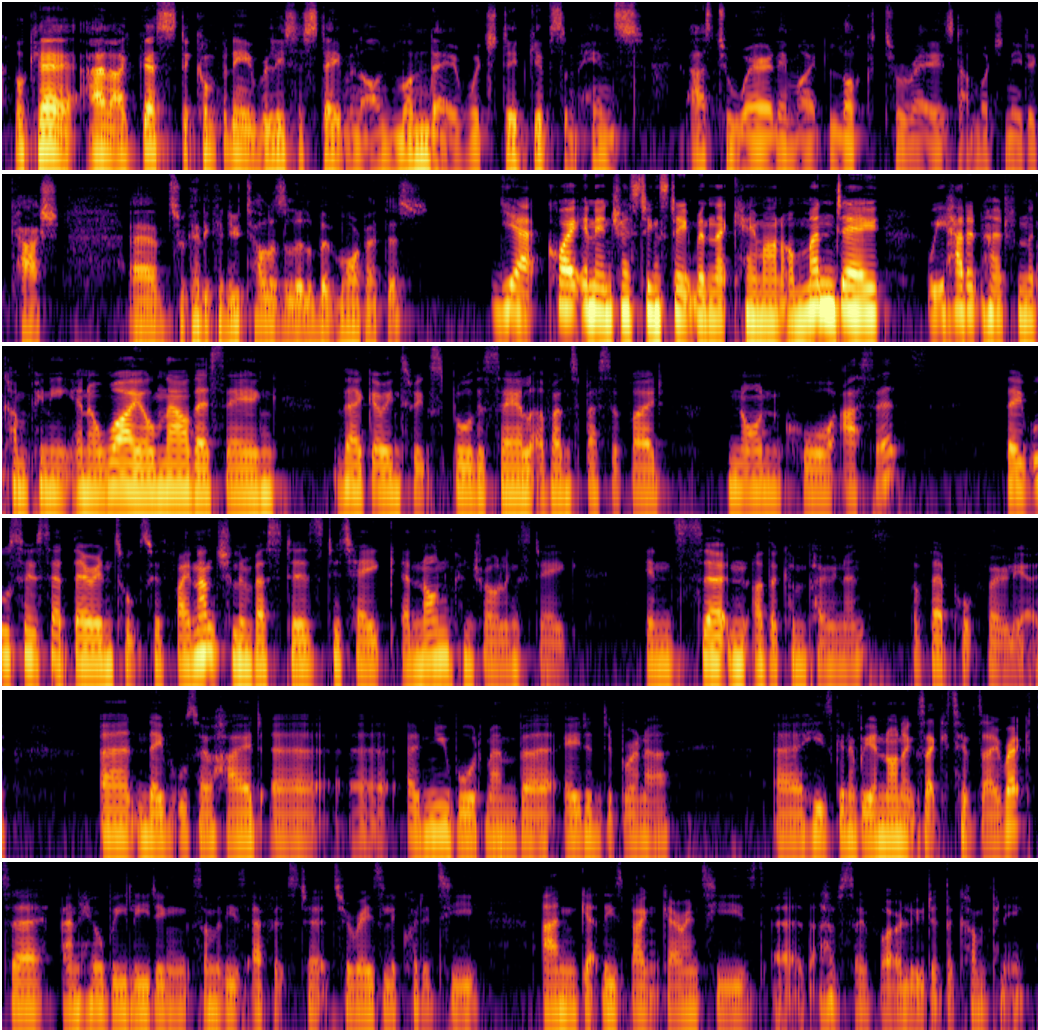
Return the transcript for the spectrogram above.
Okay, and I guess the company released a statement on Monday, which did give some hints as to where they might look to raise that much needed cash. Um, so, Katie, can you tell us a little bit more about this? Yeah, quite an interesting statement that came out on Monday. We hadn't heard from the company in a while. Now they're saying they're going to explore the sale of unspecified non core assets. They've also said they're in talks with financial investors to take a non controlling stake in certain other components of their portfolio. And they've also hired a, a, a new board member, Aidan de Brunner. Uh, he's going to be a non executive director and he'll be leading some of these efforts to, to raise liquidity and get these bank guarantees uh, that have so far eluded the company.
